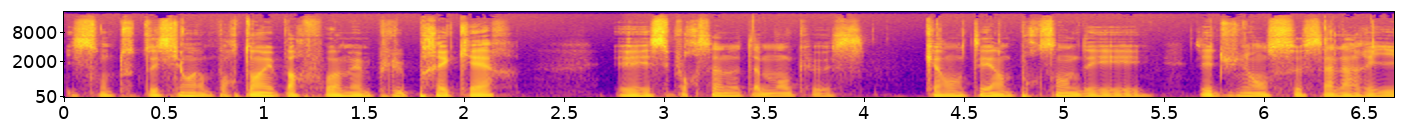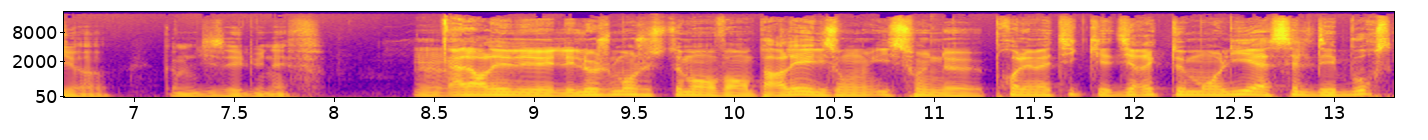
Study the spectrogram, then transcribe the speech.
ils sont tout aussi importants et parfois même plus précaires. Et c'est pour ça notamment que 41% des étudiants se salarient, euh, comme disait l'UNEF. Hum, Alors les logements justement, on va en parler. Ils, ont, ils sont une problématique qui est directement liée à celle des bourses.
